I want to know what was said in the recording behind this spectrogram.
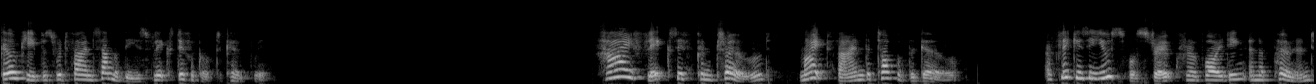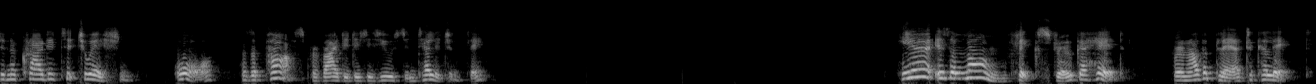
Goalkeepers would find some of these flicks difficult to cope with. High flicks, if controlled, might find the top of the goal. A flick is a useful stroke for avoiding an opponent in a crowded situation, or as a pass provided it is used intelligently. Here is a long flick stroke ahead for another player to collect.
